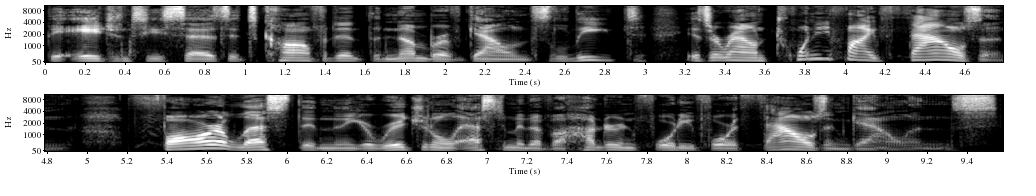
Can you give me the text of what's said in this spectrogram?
The agency says it's confident the number of gallons leaked is around 25,000, far less than the original estimate of 144,000 gallons.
